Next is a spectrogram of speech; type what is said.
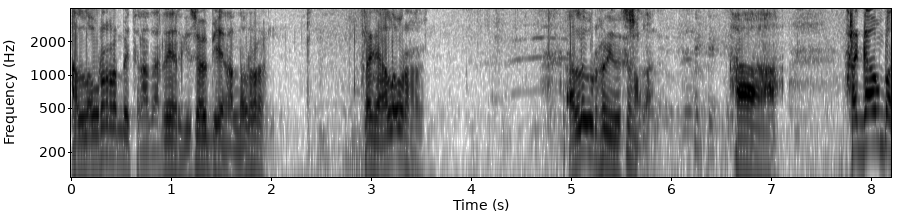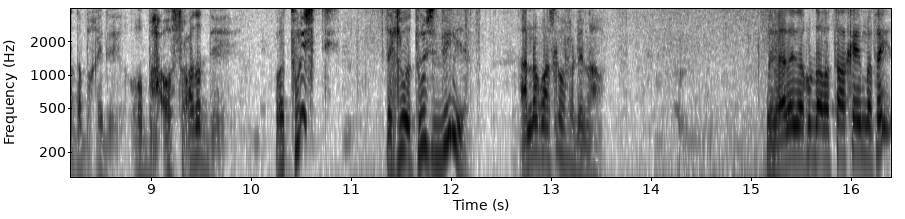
Alla uraran bay tiraahdaa reer waxay bixiyaan alla uraran. Ragga alla uraran. Alla uraran ka socdaan. Ha raggaa unbaa dabaqay dee oo bax oo socda dee. Waa turist. Laakiin waa turist diiniya annagu waan iska fadhinaa. Magaalada ku dhalataa ka imatay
